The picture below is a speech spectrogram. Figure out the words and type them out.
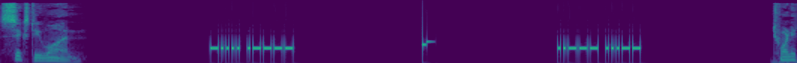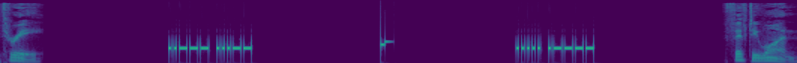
61. 23. 51.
